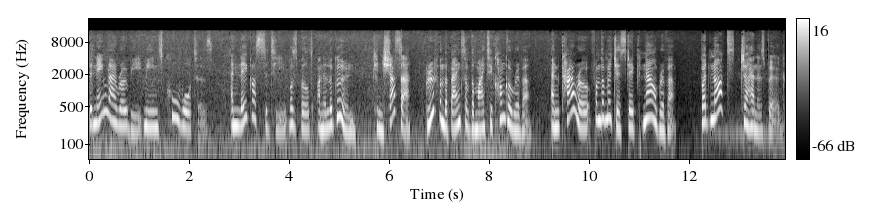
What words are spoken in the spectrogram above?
The name Nairobi means cool waters, and Lagos City was built on a lagoon. Kinshasa grew from the banks of the mighty Congo River, and Cairo from the majestic Nile River. But not Johannesburg.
